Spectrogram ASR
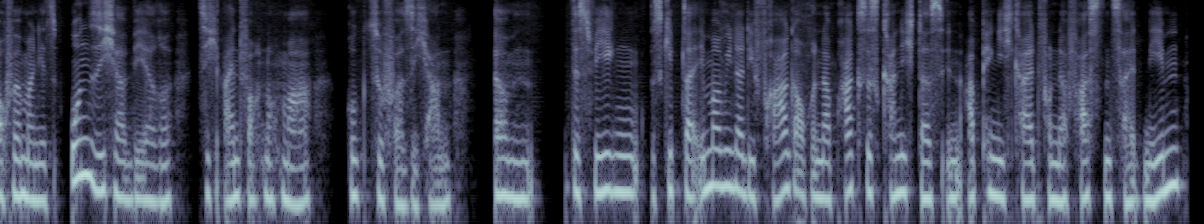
auch wenn man jetzt unsicher wäre, sich einfach nochmal rückzuversichern. Ähm, deswegen, es gibt da immer wieder die Frage, auch in der Praxis, kann ich das in Abhängigkeit von der Fastenzeit nehmen?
